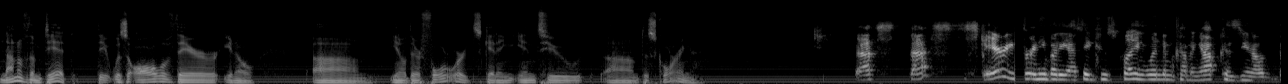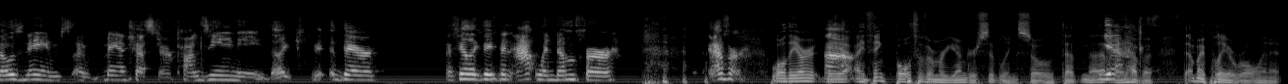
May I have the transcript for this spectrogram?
None of them did. It was all of their you know um, you know, their forwards getting into um, the scoring. That's that's scary for anybody I think who's playing Windham coming up because you know those names uh, Manchester Ponzini like they're I feel like they've been at Windham for ever. well, they are. They, um, I think both of them are younger siblings, so that, that yeah. might have a that might play a role in it.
